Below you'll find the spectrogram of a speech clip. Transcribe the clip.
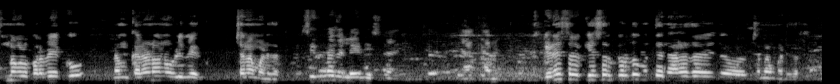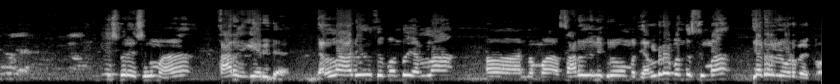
ಸಿನಿಮಾಗಳು ಬರಬೇಕು. ನಮ್ಮ ಕನ್ನಡವನ್ನು ಉಳಿಬೇಕು. ಚೆನ್ನಾಗಿ ಮಾಡಿದ್ದಾರೆ. ಸಿನಿಮಾದಲ್ಲಿ ಏನು ಇಷ್ಟ ಆಗಿದೆ? ಯಾಕೆ ಗಣೇಶರಾವ್ ಕೆ ಸರ್ಕಾರದು ಮತ್ತೆ ನಾರದ ಇದು ಚೆನ್ನಾಗಿ ಮಾಡಿದ್ದಾರೆ. ಲಿಂಗೇಶ್ವರ ಸಿನಿಮಾ ತಾರಕಗೇರಿದೆ ಎಲ್ಲ ಆಡಿಯನ್ಸ್ ಬಂದು ಎಲ್ಲ ನಮ್ಮ ಸಾರ್ವಜನಿಕರು ಮತ್ತೆ ಎಲ್ಲರೂ ಬಂದು ಸಿನಿಮಾ ಥಿಯೇಟರ್ ನೋಡ್ಬೇಕು.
